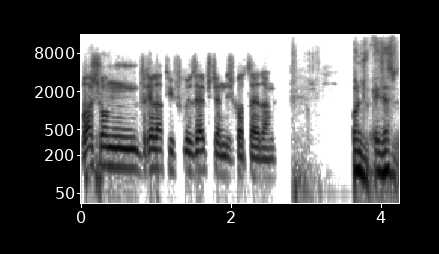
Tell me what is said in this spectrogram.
War schon relativ früh selbstständig, Gott sei Dank. Und das,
